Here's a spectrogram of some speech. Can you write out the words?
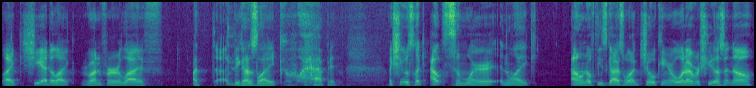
like she had to like run for her life, uh, because like what happened? Like she was like out somewhere and like I don't know if these guys were like joking or whatever. She doesn't know,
